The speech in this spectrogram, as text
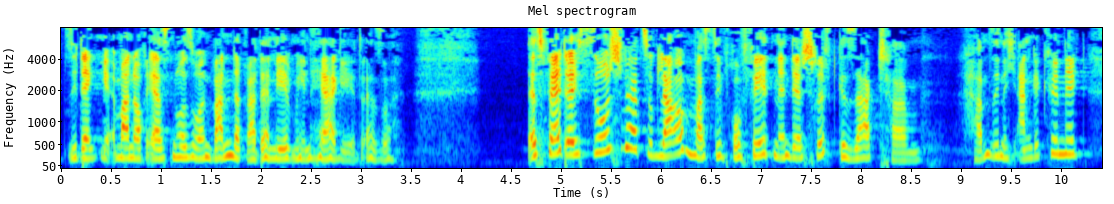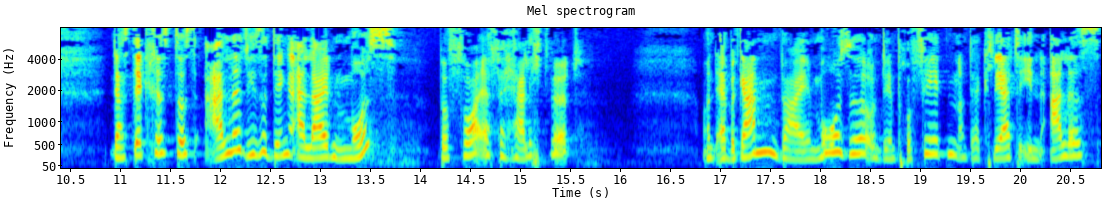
Sie denken immer noch, er ist nur so ein Wanderer, der neben ihnen hergeht. Also, es fällt euch so schwer zu glauben, was die Propheten in der Schrift gesagt haben. Haben sie nicht angekündigt, dass der Christus alle diese Dinge erleiden muss, bevor er verherrlicht wird? Und er begann bei Mose und den Propheten und erklärte ihnen alles,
